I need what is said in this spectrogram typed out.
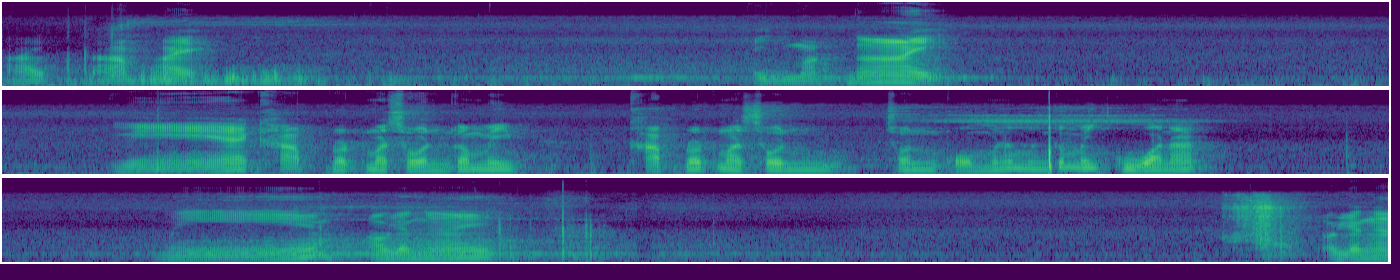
ไปตามไปไอ้หมักง่าย แหมขับรถ มาชนก็ไม่ขับรถมาชนชนผมนะมันก็ไม่กลัวนะแหมเอายังไง เอายังไง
